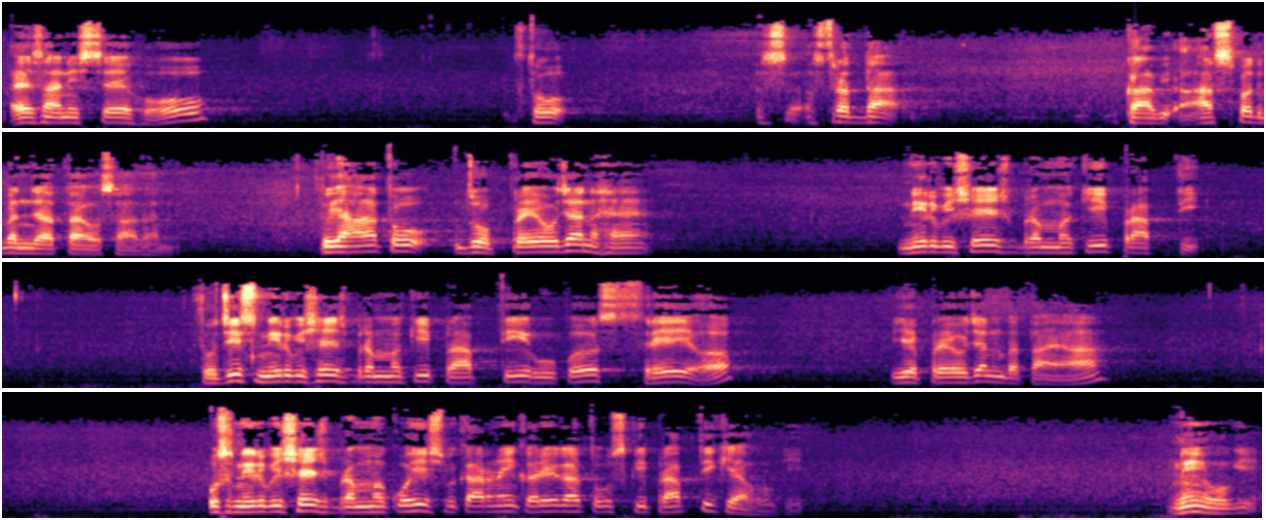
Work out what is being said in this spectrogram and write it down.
ऐसा निश्चय हो तो श्रद्धा का आस्पद बन जाता है वो साधन। तो यहाँ तो जो प्रयोजन है, निर्विशेष ब्रह्म की प्राप्ति। तो जिस निर्विशेष ब्रह्म की प्राप्ति रूप श्रेय ये प्रयोजन बताया, उस निर्विशेष ब्रह्म को ही स्वीकार नहीं करेगा तो उसकी प्राप्ति क्या होगी? नहीं होगी।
